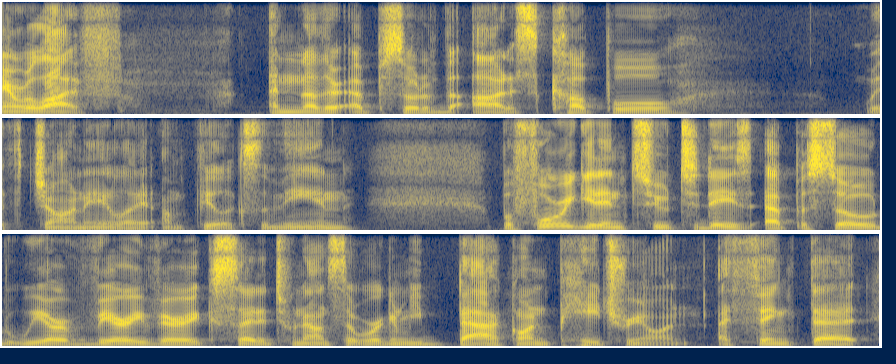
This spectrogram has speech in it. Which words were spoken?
And we're live. Another episode of The Oddest Couple with John Alite. I'm Felix Levine. Before we get into today's episode, we are very, very excited to announce that we're going to be back on Patreon. I think that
